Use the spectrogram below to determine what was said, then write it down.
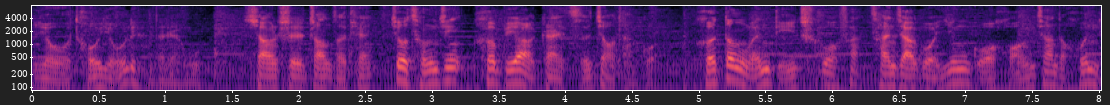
有头有脸的人物。像是章泽天就曾经和比尔盖茨交谈过。和邓文迪吃过饭，参加过英国皇家的婚礼，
